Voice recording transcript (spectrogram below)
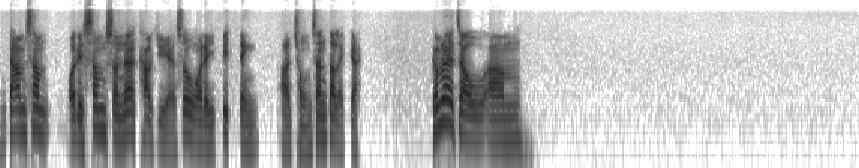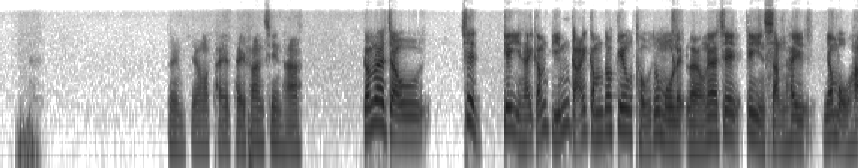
唔擔心，我哋深信咧靠住耶穌，我哋必定啊重新得力嘅。咁咧就嗯。對唔住，我睇一睇翻先吓。咁咧就即係，既然係咁，點解咁多基督徒都冇力量咧？即係，既然神係有無限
